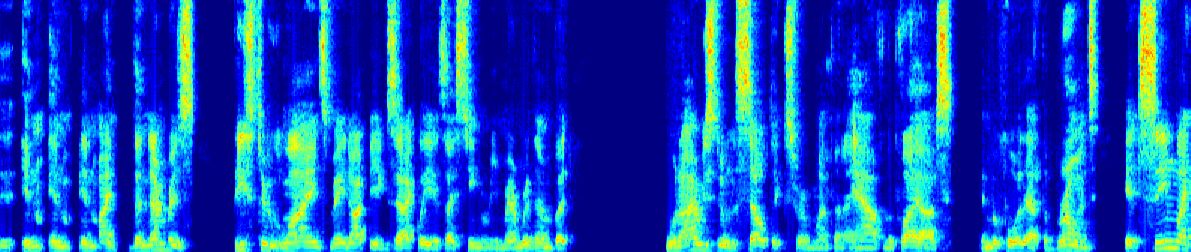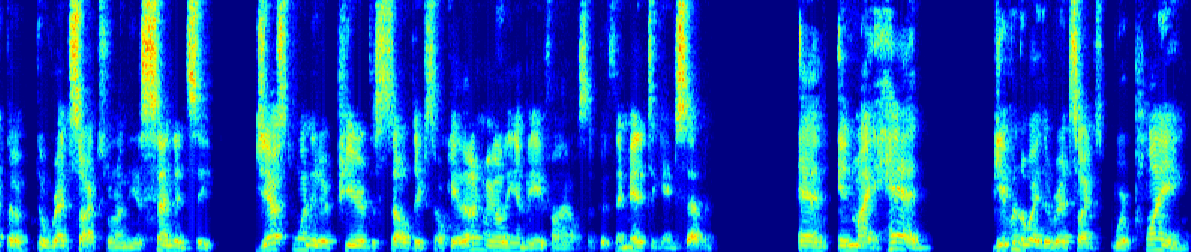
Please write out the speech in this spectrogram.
eh, in in in my the numbers, these two lines may not be exactly as I seem to remember them, but when I was doing the Celtics for a month and a half in the playoffs, and before that the Bruins, it seemed like the, the Red Sox were on the ascendancy just when it appeared the Celtics, okay, they're not going to go to the NBA Finals because they made it to game seven. And in my head, given the way the Red Sox were playing,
